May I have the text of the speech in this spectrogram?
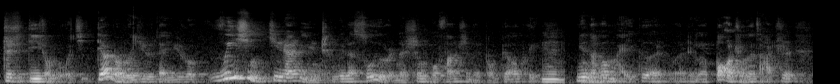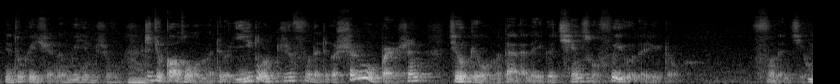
这这是第一种逻辑。第二种逻辑就在于说，微信既然已经成为了所有人的生活方式的一种标配，嗯，你哪怕买一个什么这个报纸和杂志，你都可以选择微信支付。这就告诉我们，这个移动支付的这个深入本身就给我们带来了一个前所未有的一种赋能机会。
